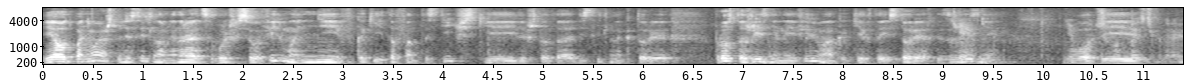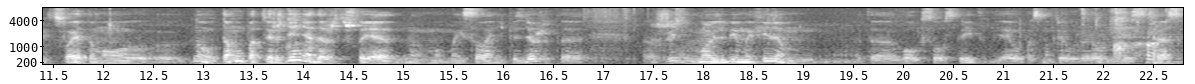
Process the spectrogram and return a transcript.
Я вот понимаю, что действительно мне нравятся больше всего фильмы не в какие-то фантастические или что-то, а действительно, которые просто жизненные фильмы о каких-то историях из Нет, жизни. Мне Вот, больше и нравится. Поэтому, ну, тому подтверждение даже, что я, ну, мои слова не пиздешь, это э, Жизнь. мой любимый фильм, это «Волк с Уолл-стрит», я его посмотрел уже ровно 10 раз.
